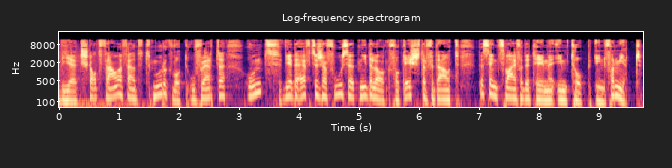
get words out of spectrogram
Wie die Stadt Frauenfeld die Murg aufwerten und wie der FC Schaffhausen die Niederlage von gestern verdaut, das sind zwei von den Themen im Top informiert.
